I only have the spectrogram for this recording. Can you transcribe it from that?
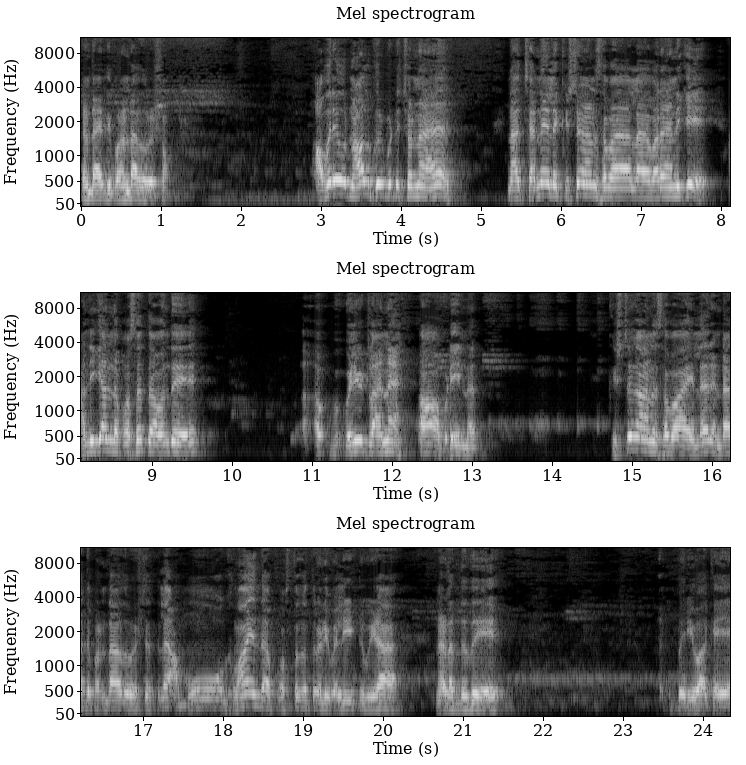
ரெண்டாயிரத்தி பன்னெண்டாவது வருஷம். அவரே ஒரு நாள் குறிப்பிட்டு சொன்னார் நான் சென்னையில கிருஷ்ணகான சபையில் வர அன்னைக்கு. அன்னைக்கு அந்த புஸ்தத்தை வந்து வெளியிட்டலாம் வெளியிடலாம் என்ன? ஆ அப்படின்னார். கிருஷ்ணகான சபாயில ரெண்டாயிரத்தி பன்னெண்டாவது வருஷத்துல அமோகமா இந்த புஸ்தகத்தினுடைய வெளியீட்டு விழா நடந்தது. பெரியவா கைய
